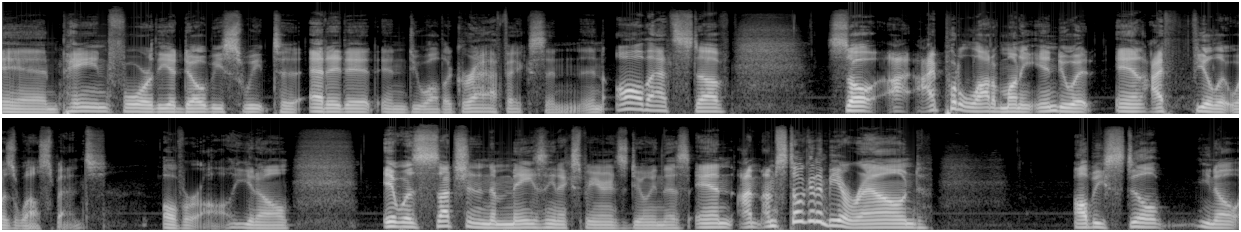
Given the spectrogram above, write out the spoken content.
and paying for the Adobe suite to edit it and do all the graphics and, and all that stuff. So I, I put a lot of money into it and I feel it was well spent overall. You know, it was such an amazing experience doing this. And I'm, I'm still going to be around. I'll be still, you know,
